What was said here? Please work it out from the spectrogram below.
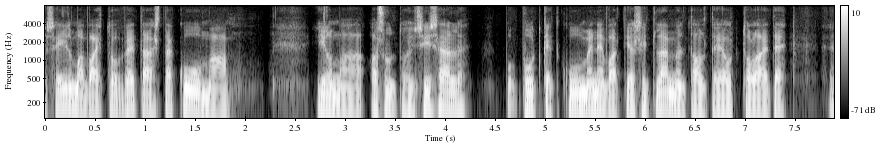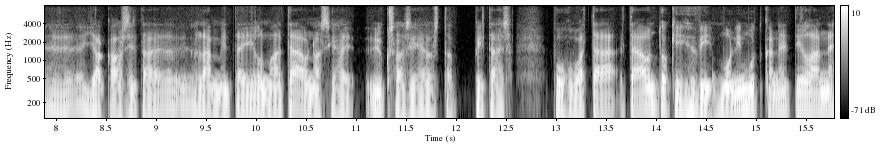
se ilmanvaihto vetää sitä kuumaa ilmaa asuntoihin sisälle – putket kuumenevat ja sitten lämmöntalteenottolaite jakaa sitä lämmintä ilmaa. Tämä on asia, yksi asia, josta pitäisi puhua. Tämä, tämä on toki hyvin monimutkainen tilanne.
